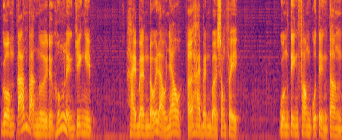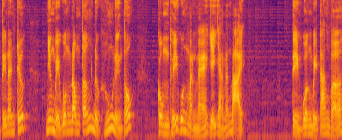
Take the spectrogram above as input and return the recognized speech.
gồm 8 vạn người được huấn luyện chuyên nghiệp. Hai bên đối đầu nhau ở hai bên bờ sông Phì. Quân tiên phong của Tiền Tần tiến đến trước, nhưng bị quân Đông Tấn được huấn luyện tốt, cùng thủy quân mạnh mẽ dễ dàng đánh bại. Tiền quân bị tan vỡ,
